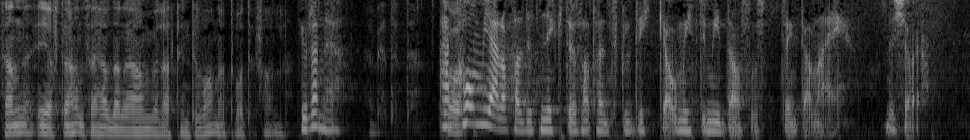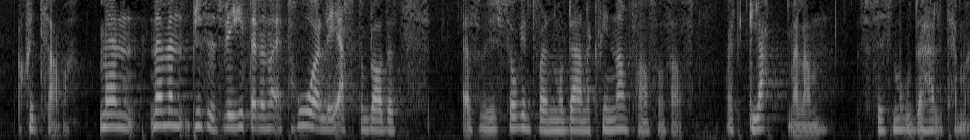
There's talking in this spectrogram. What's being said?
Sen i efterhand så hävdade han väl att det inte var något återfall. Gjorde han det? Jag vet inte. Han Så- kom i alla fall dit nykter och sa att han inte skulle dricka. Och mitt i middagen så tänkte han, nej, nu kör jag. Skitsamma. Men, nej men precis, vi hittade ett hål i Aftonbladets... Alltså vi såg inte var den moderna kvinnan fanns någonstans. Och ett glapp mellan Sofies mode och Härligt Hemma.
